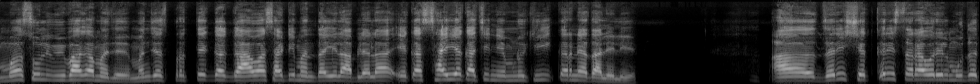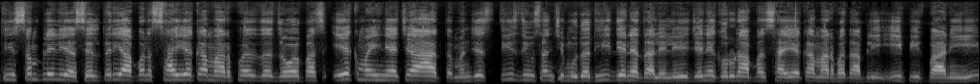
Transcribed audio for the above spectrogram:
महसूल विभागामध्ये म्हणजेच प्रत्येक गावासाठी म्हणता येईल आपल्याला एका सहाय्यकाची नेमणूक ही करण्यात आलेली आहे. जरी शेतकरी स्तरावरील मुदत ही संपलेली असेल तरी आपण सहाय्यकामार्फत जवळपास एक महिन्याच्या आत म्हणजेच तीस दिवसांची मुदत ही देण्यात आलेली आहे जेणेकरून आपण सहाय्यकामार्फत आपली ई पीक पाहणी ही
